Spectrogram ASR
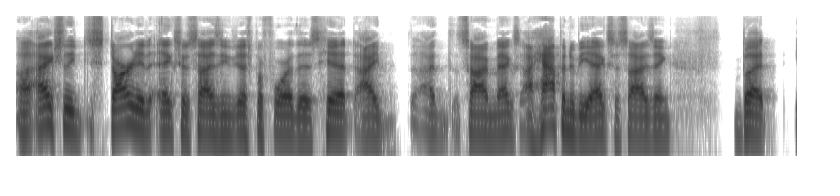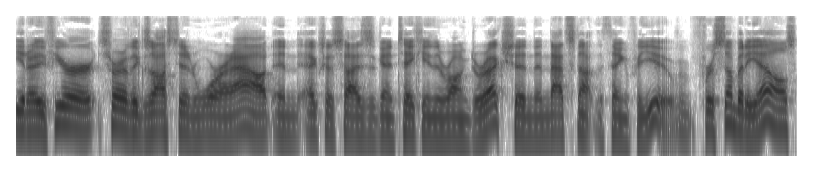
Uh, I actually started exercising just before this hit. I, I so I'm ex- I happen to be exercising, but you know, if you're sort of exhausted and worn out and exercise is going to take you in the wrong direction, then that's not the thing for you. For somebody else,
